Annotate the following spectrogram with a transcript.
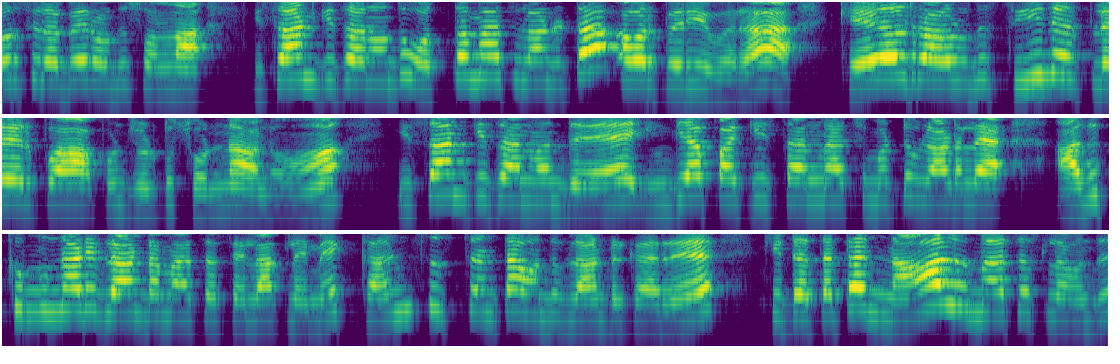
ஒரு சில பேர் வந்து சொல்லலாம். இசான் கிசான் வந்து ஒத்த மேட்ச் விளையாண்டுட்டா அவர் பெரியவரா? கே எல் ராகுல் வந்து சீனியர் பிளேயர்ப்பா அப்படின்னு சொல்லிட்டு சொன்னாலும் இசான் கிசான் வந்து இந்தியா பாகிஸ்தான் மேட்ச் மட்டும் விளையாடல. அதுக்கு முன்னாடி விளையாண்ட மேட்சஸ் எல்லாத்துலயுமே கன்சிஸ்டண்டா வந்து விளையாண்டுருக்காரு. கிட்டத்தட்ட நாலு மேட்சஸ்ல வந்து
